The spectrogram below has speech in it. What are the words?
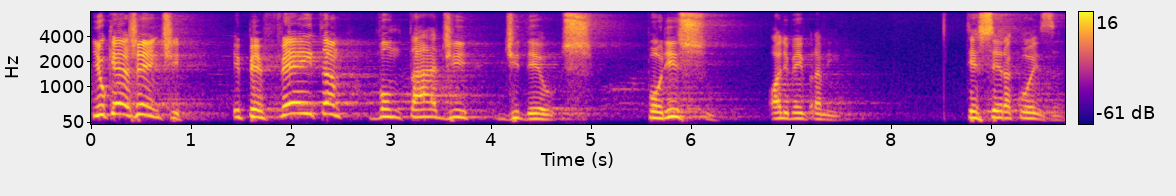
e o que é, gente? E perfeita vontade de Deus. Por isso, olhe bem para mim. Terceira coisa,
